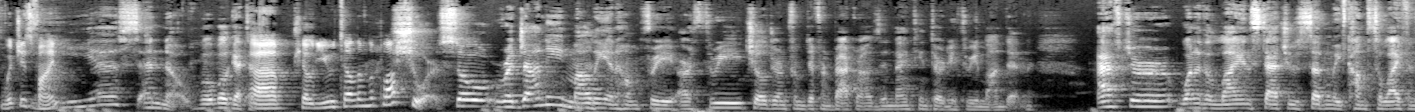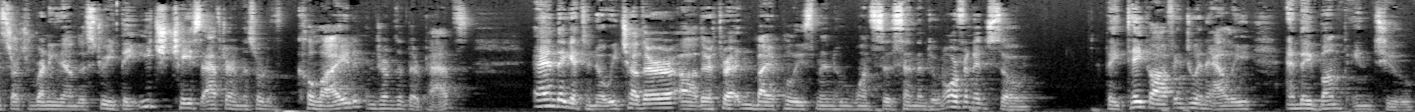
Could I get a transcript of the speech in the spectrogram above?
which is fine. Yes and no. We'll we'll get to that. Uh, shall you tell them the plot? Sure. So Rajani, Molly, and Humphrey are three children from different backgrounds in 1933 London. After one of the lion statues suddenly comes to life and starts running down the street, they each chase after him and sort of collide in terms of their paths. And they get to know each other. Uh, they're threatened by a policeman who wants to send them to an orphanage, so they take off into an alley and they bump into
